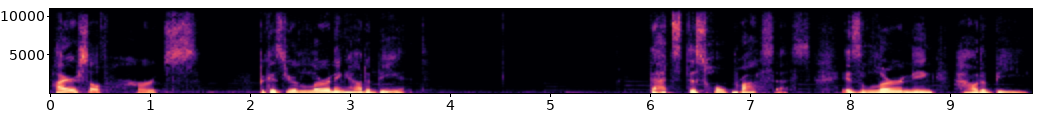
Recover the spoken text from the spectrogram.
Higher self hurts because you're learning how to be it. That's this whole process is learning how to be.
